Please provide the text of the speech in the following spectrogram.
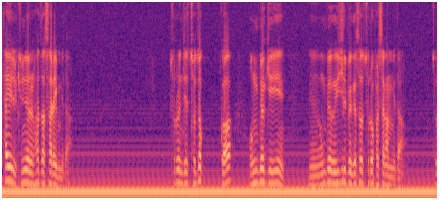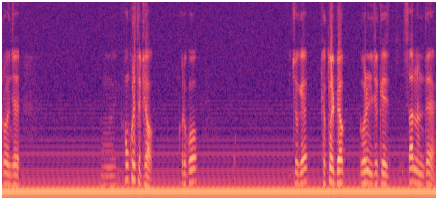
타일 균열 하자 사례입니다. 주로 이제 조적과 엉벽이 예, 엉벽 의질벽에서 주로 발생합니다. 주로 이제 어, 콘크리트 벽 그리고 이쪽에 벽돌벽을 이렇게 쌓는데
